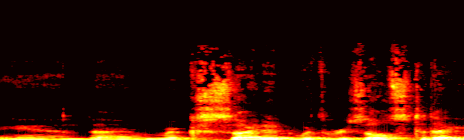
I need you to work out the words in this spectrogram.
and I'm excited with the results today.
